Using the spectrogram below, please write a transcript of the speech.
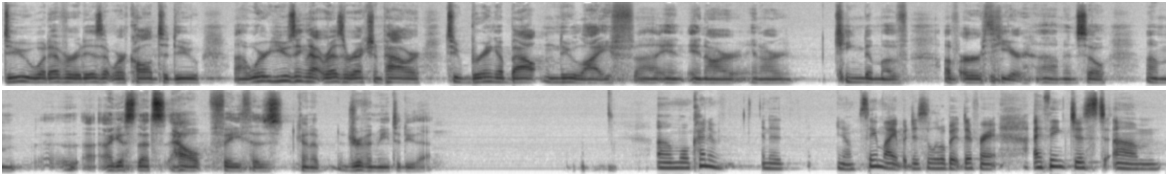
do whatever it is that we're called to do, uh, we're using that resurrection power to bring about new life uh, in, in, our, in our kingdom of, of earth here. Um, and so um, I guess that's how faith has kind of driven me to do that. Um, well, kind of in a you know same light, but just a little bit different. I think just um,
